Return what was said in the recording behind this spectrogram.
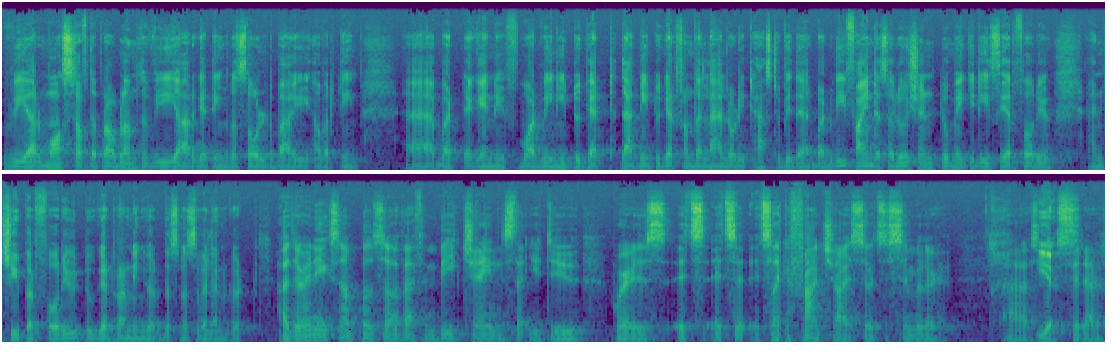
we are most of the problems we are getting resolved by our team. Uh, but again, if what we need to get, that need to get from the landlord, it has to be there. But we find a solution to make it easier for you and cheaper for you to get running your business well and good. Are there any examples of F and B chains that you do, whereas it's it's it's like a franchise, so it's a similar uh, yes. fit out?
